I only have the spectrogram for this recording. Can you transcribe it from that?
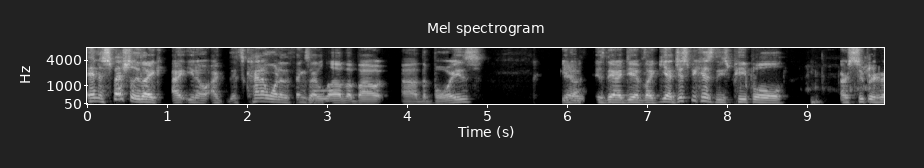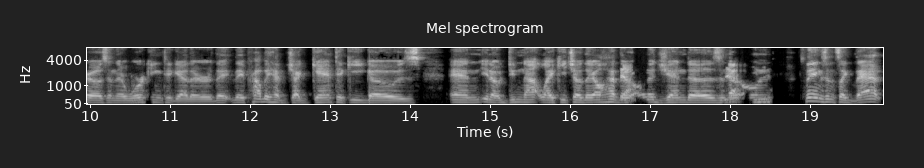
and especially like i you know I, it's kind of one of the things i love about uh the boys you Yeah. know is the idea of like yeah just because these people are superheroes and they're working together. They they probably have gigantic egos and you know do not like each other. They all have their Yeah. own agendas and Yeah. their own things, and it's like that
